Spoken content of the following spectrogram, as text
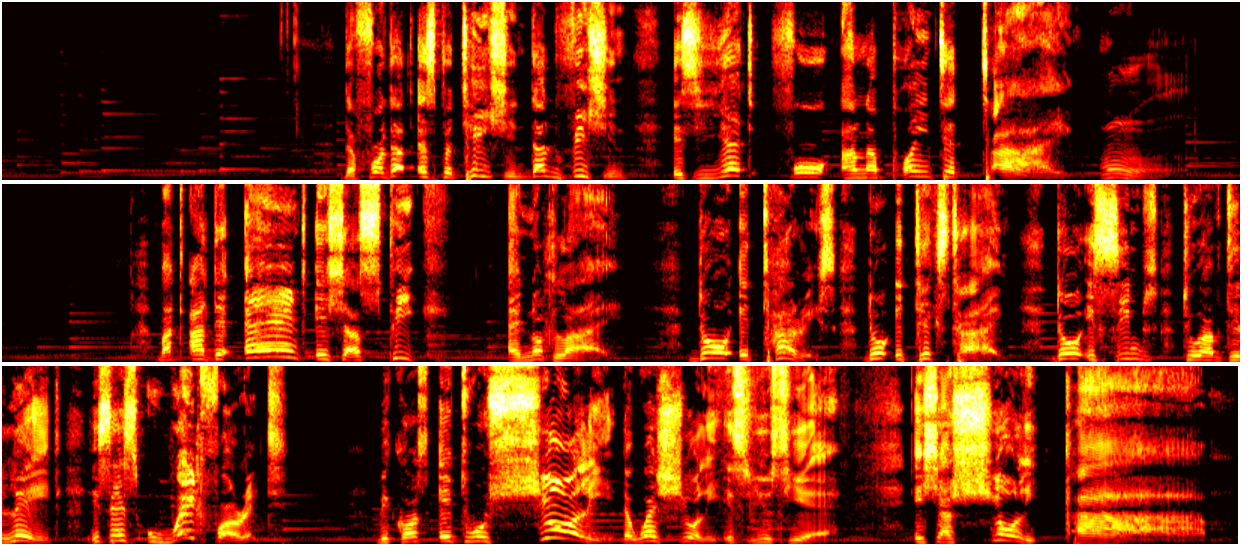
Therefore, that expectation, that vision is yet for an appointed time. Mm. But at the end, it shall speak and not lie though it tarries, though it takes time, though it seems to have delayed, he says, wait for it because it will surely, the word surely is used here, it shall surely come.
